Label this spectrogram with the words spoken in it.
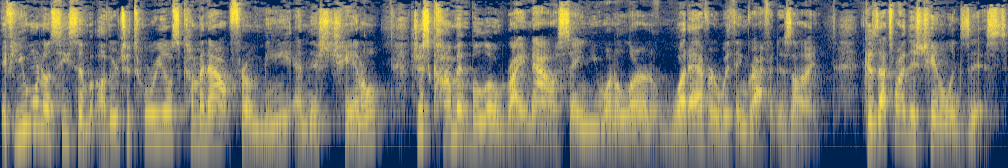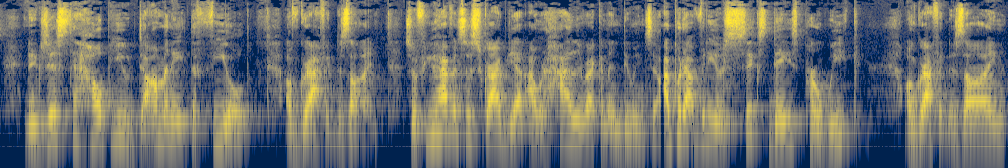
If you want to see some other tutorials coming out from me and this channel, just comment below right now saying you want to learn whatever within graphic design. Because that's why this channel exists. It exists to help you dominate the field of graphic design. So if you haven't subscribed yet, I would highly recommend doing so. I put out videos six days per week on graphic design,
